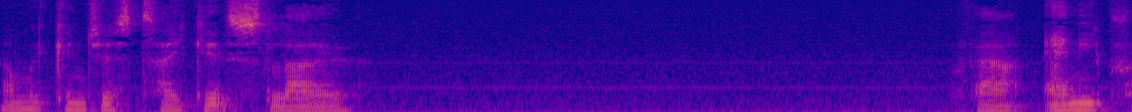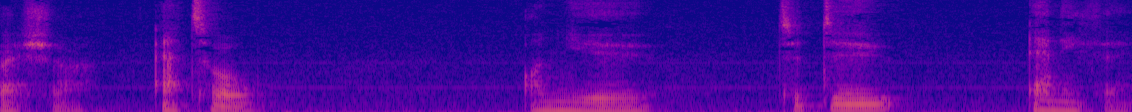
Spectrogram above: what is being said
And we can just take it slow without any pressure at all on you to do anything.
